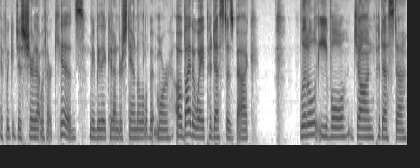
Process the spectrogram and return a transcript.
if we could just share that with our kids, maybe they could understand a little bit more. Oh, by the way, Podesta's back. Little evil John Podesta.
